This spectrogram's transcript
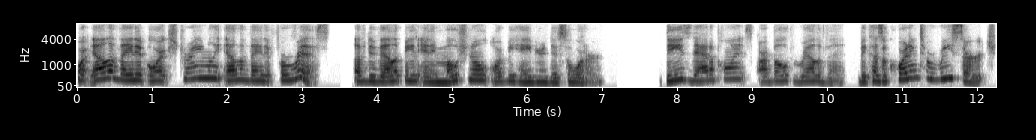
were elevated or extremely elevated for risk of developing an emotional or behavior disorder. These data points are both relevant because, according to research,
